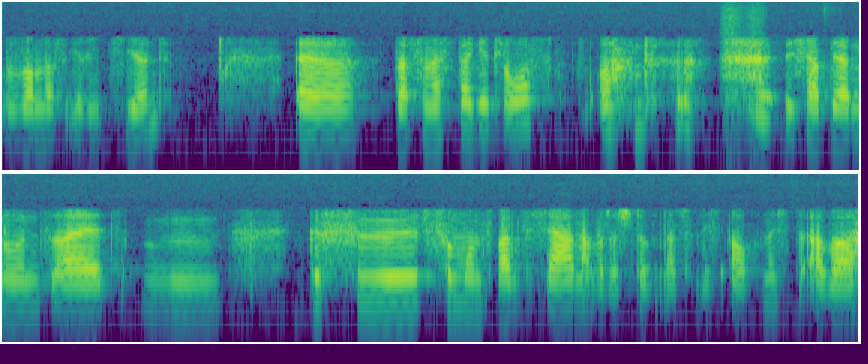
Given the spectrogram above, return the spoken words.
besonders irritierend. Äh, das Semester geht los und ich habe ja nun seit mh, gefühlt 25 Jahren, aber das stimmt natürlich auch nicht, aber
